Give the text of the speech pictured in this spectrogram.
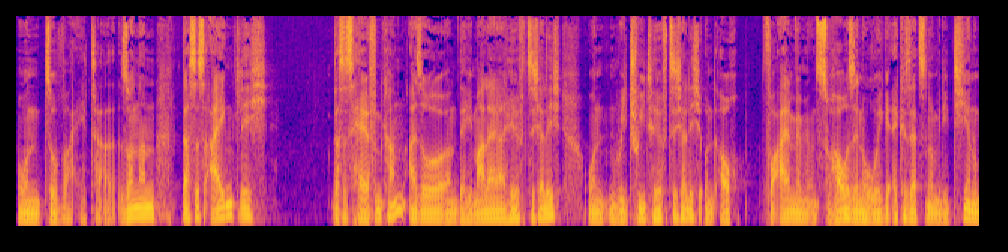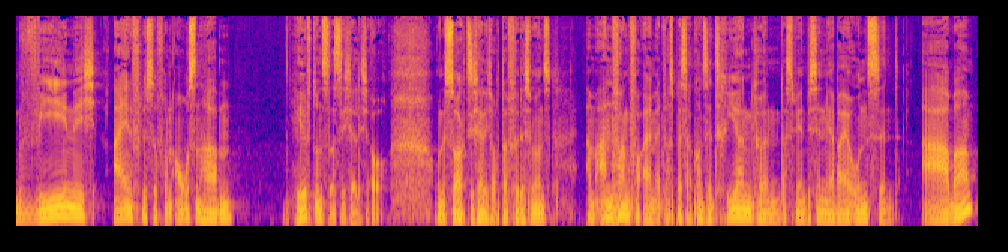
und so weiter, sondern dass es eigentlich dass es helfen kann. Also ähm, der Himalaya hilft sicherlich und ein Retreat hilft sicherlich und auch vor allem, wenn wir uns zu Hause in eine ruhige Ecke setzen und meditieren und wenig Einflüsse von außen haben, hilft uns das sicherlich auch. Und es sorgt sicherlich auch dafür, dass wir uns am Anfang vor allem etwas besser konzentrieren können, dass wir ein bisschen mehr bei uns sind. Aber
